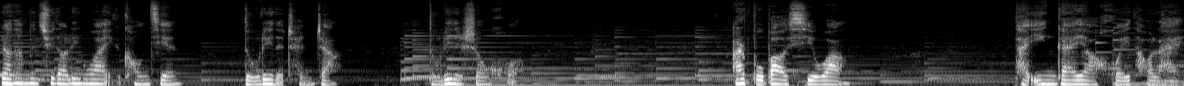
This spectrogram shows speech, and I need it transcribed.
让他们去到另外一个空间，独立的成长，独立的生活，而不抱希望。他应该要回头来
